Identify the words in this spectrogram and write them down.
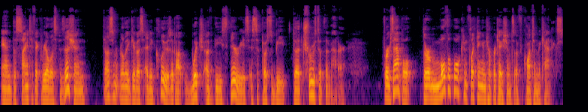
and the scientific realist position doesn't really give us any clues about which of these theories is supposed to be the truth of the matter. For example, there are multiple conflicting interpretations of quantum mechanics.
